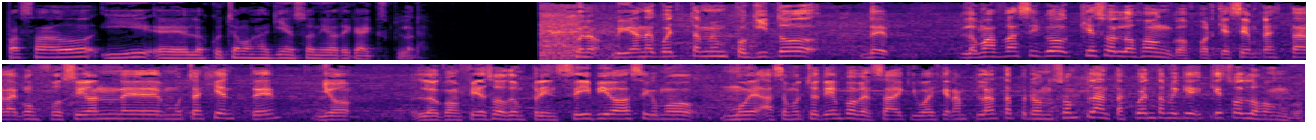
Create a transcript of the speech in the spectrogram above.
pasado y eh, lo escuchamos aquí en Sonidoteca Explora. Bueno, Viviana, cuéntame un poquito de lo más básico, ¿qué son los hongos? Porque siempre está la confusión de mucha gente. Yo lo confieso de un principio, así como muy, hace mucho tiempo pensaba que igual que eran plantas, pero no son plantas. Cuéntame qué, qué son los hongos.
